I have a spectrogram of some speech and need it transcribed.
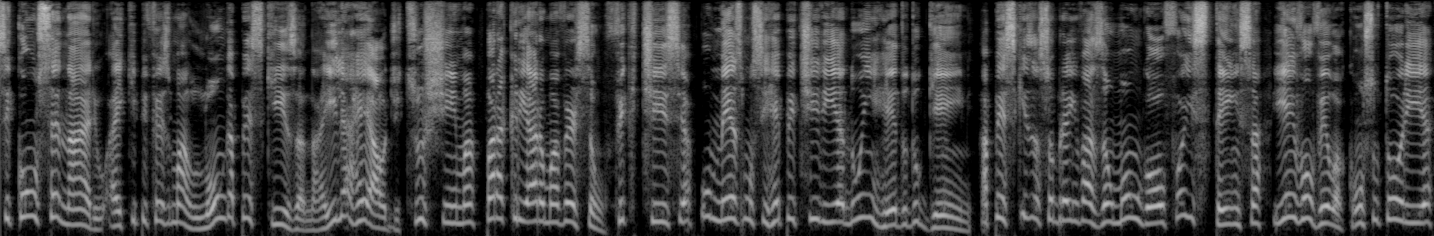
Se com o cenário a equipe fez uma longa pesquisa na ilha real de Tsushima para criar uma versão fictícia, o mesmo se repetiria no enredo do game. A pesquisa sobre a invasão mongol foi extensa e envolveu a consultoria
